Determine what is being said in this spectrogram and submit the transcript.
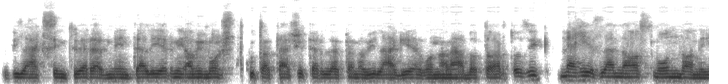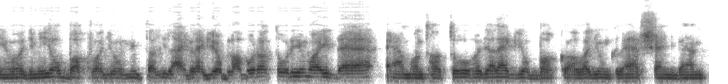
világszintű eredményt elérni, ami most kutatási területen a világ élvonalába tartozik. Nehéz lenne azt mondani, hogy mi jobbak vagyunk, mint a világ legjobb laboratóriumai, de elmondható, hogy a legjobbakkal vagyunk versenyben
